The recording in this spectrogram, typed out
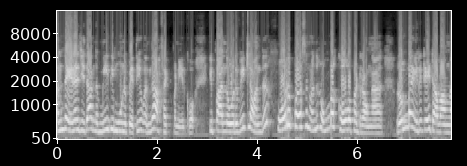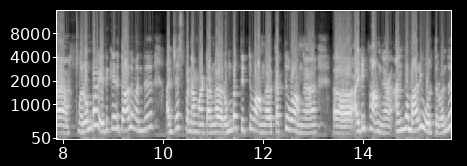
அந்த எனர்ஜி தான் அந்த மீதி மூணு பேர்த்தையும் வந்து அஃபெக்ட் பண்ணியிருக்கோம். இப்போ அந்த ஒரு வீட்டில் வந்து ஒரு பர்சன் வந்து ரொம்ப கோவப்படுறவங்க ரொம்ப இரிட்டேட் ஆவாங்க ரொம்ப எதுக்கு எடுத்தாலும் வந்து அட்ஜஸ்ட் பண்ண மாட்டாங்க ரொம்ப திட்டுவாங்க கத்துவாங்க அடிப்பாங்க. அந்த மாதிரி ஒருத்தர் வந்து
